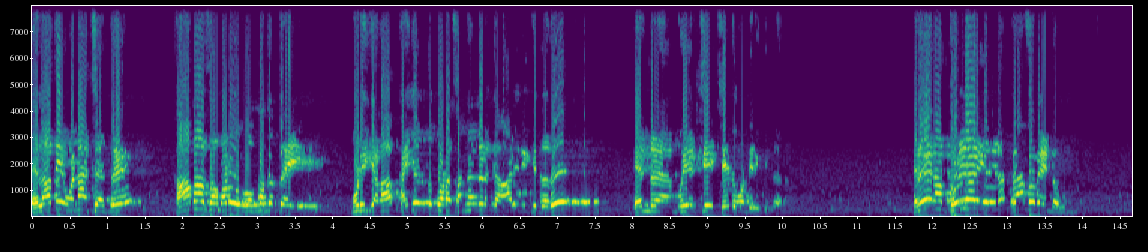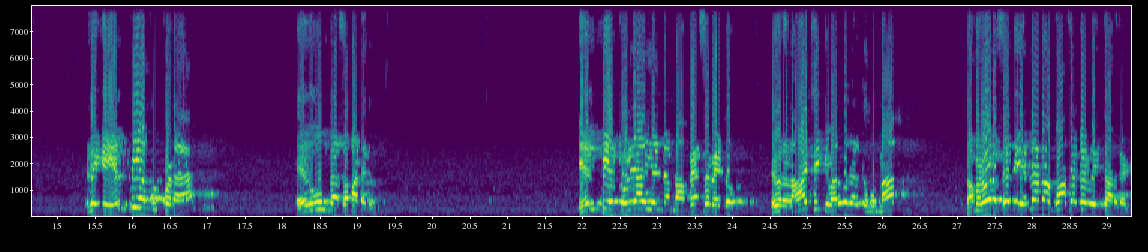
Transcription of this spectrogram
எல்லாத்தையும் ஒன்னா சேர்த்து காமாசமோட ஒரு ஒப்பந்தத்தை முடிக்கலாம் கையெழுத்து போட சங்கங்களுக்கு ஆள் இருக்கின்றது என்ற முயற்சியை செய்து கொண்டிருக்கின்றது எனவே நாம் தொழிலாளிகளிடம் பேச வேண்டும். இன்னைக்கு எல்பிஎஃப் உட்பட எதுவும் பேச மாட்டேங்குது. எல்பிஎஃப் தொழிலாளிகளிடம் நாம் பேச வேண்டும். இவர்கள் ஆட்சிக்கு வருவதற்கு முன்னால் நம்மளோடு சேர்ந்து என்னென்ன கோஷங்கள் வைத்தார்கள்?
